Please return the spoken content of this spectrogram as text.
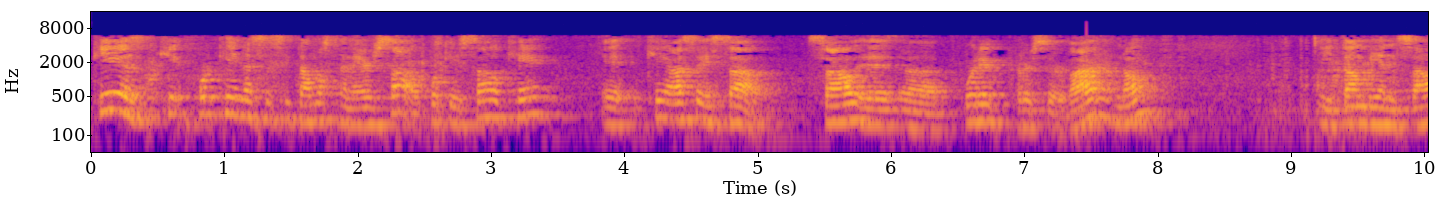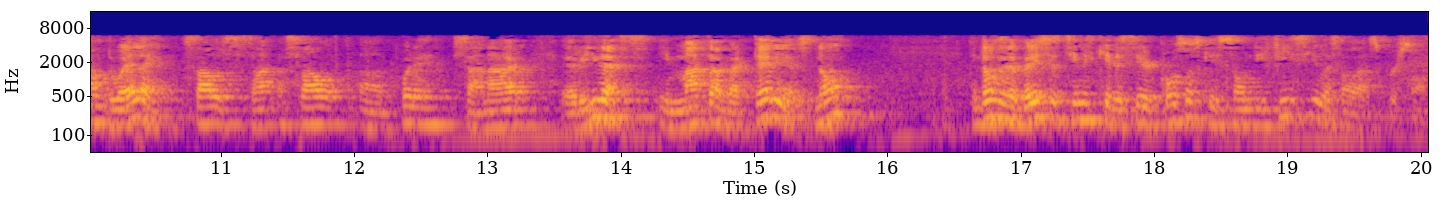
¿Qué es, ¿Por qué necesitamos tener sal? Porque sal, ¿qué, eh, ¿qué hace sal? Sal eh, uh, puede preservar, ¿no? Y también sal duele. Sal, sal uh, puede sanar heridas y mata bacterias, ¿no? Entonces a veces tienes que decir cosas que son difíciles a las personas,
